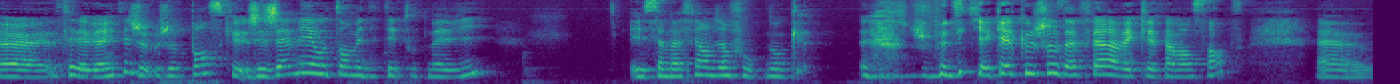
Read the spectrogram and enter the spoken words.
Euh, c'est la vérité. Je, je, pense que j'ai jamais autant médité toute ma vie et ça m'a fait un bien fou. Donc, je me dis qu'il y a quelque chose à faire avec les femmes enceintes. Euh,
